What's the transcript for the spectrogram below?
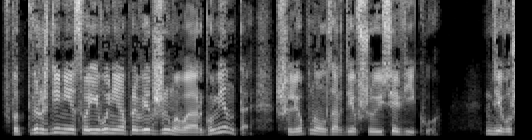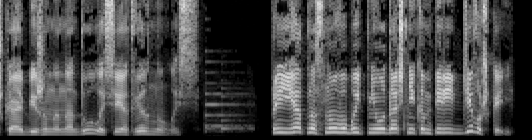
В подтверждение своего неопровержимого аргумента шлепнул зардевшуюся Вику. Девушка обиженно надулась и отвернулась. «Приятно снова быть неудачником перед девушкой?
